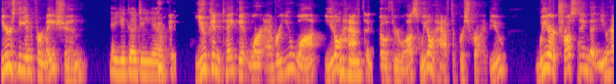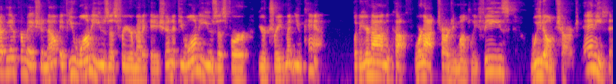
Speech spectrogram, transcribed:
here's the information. There you go, do you? You you can take it wherever you want. You don't mm-hmm. have to go through us. We don't have to prescribe you. We are trusting that you have the information. Now, if you want to use us for your medication, if you want to use us for your treatment, you can, but you're not on the cuff. We're not charging monthly fees. We don't charge anything.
